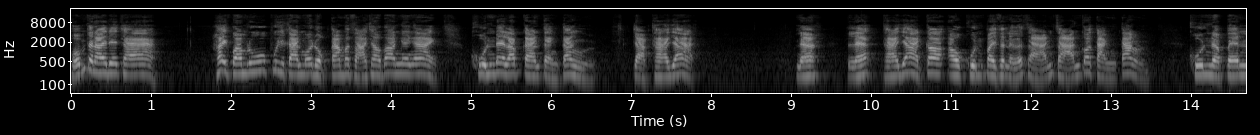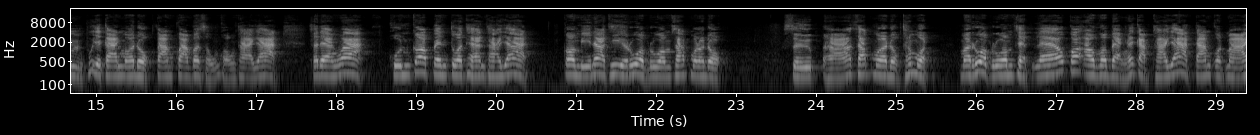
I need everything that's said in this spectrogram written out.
ผมทนายเดชาให้ความรู้ผู้จัดการมรดกตามภาษาชาวบ้านง่าย ๆ คุณได้รับการแต่งตั้งจากทายาทนะ และทายาทก็เอาคุณไปเสนอศาลศาลก็แต่งตั้ง คุณเป็นผู้จัดการมรดกตามความประสงค์ของทายาทแสดงว่าคุณก็เป็นตัวแทนทายาทก็มีหน้าที่รวบรวมทรัพย์มรดก สืบหาทรัพย์มรดกทั้งหมด มารวบรวมเสร็จแล้วก็เอามาแบ่งให้กับทายาทตามกฎหมาย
